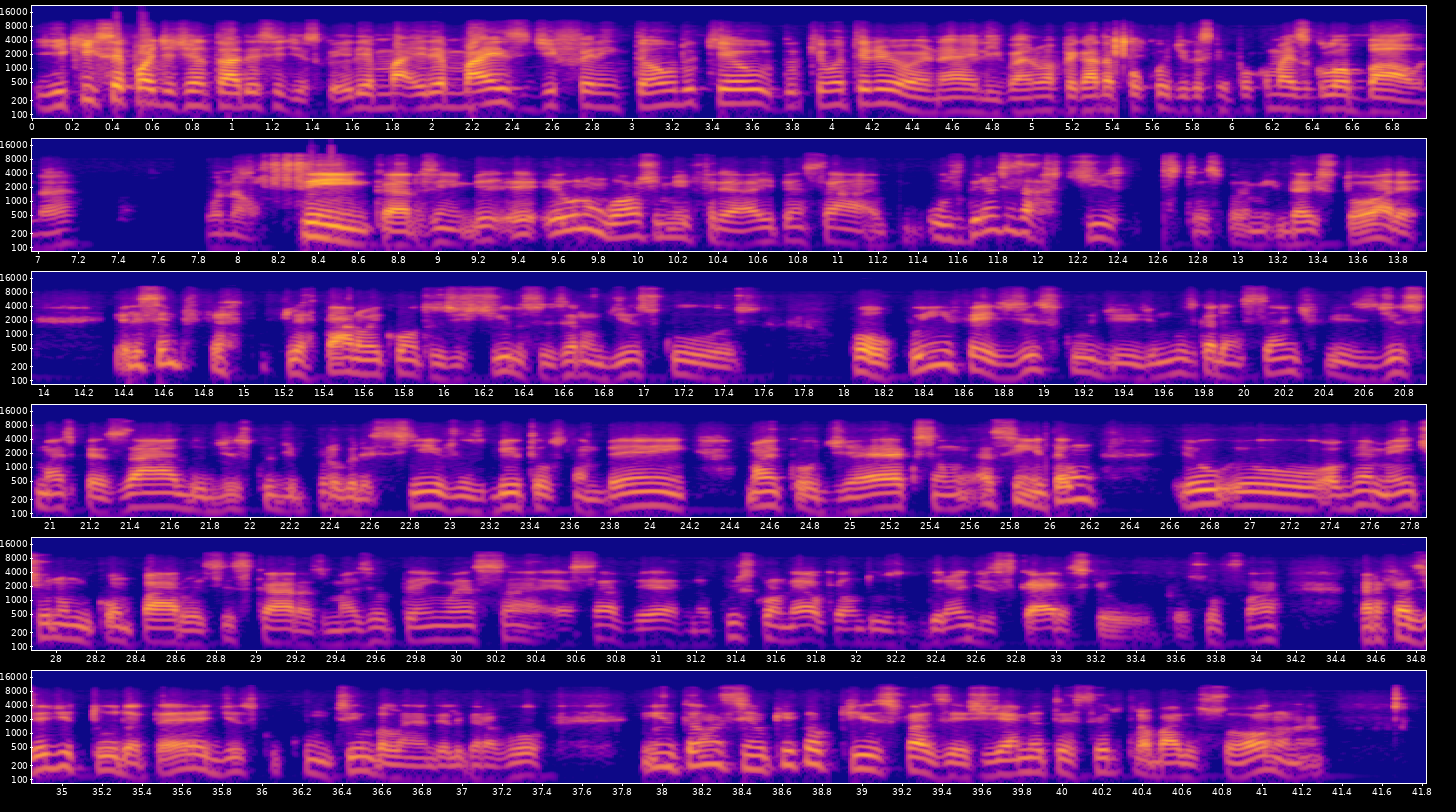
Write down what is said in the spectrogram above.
E o que, você pode adiantar desse disco? Ele é, ele é mais diferentão do que, o, do que o anterior, né? Ele vai numa pegada pouco, digo assim, um pouco mais global, né? Ou não? Sim, cara, sim. Eu não gosto de me frear e pensar. Os grandes artistas, para mim, da história, eles sempre flertaram aí com outros estilos, fizeram discos. Pô, o Queen fez disco de, de, música dançante, fez disco mais pesado, disco de progressivos, Beatles também, Michael Jackson, assim, então eu, eu, obviamente eu não me comparo a esses caras, mas eu tenho essa essa verba. Né? Chris Cornell, que é um dos grandes caras que eu, que eu sou fã, o cara fazia de tudo, até disco com Timbaland ele gravou. Então, assim, o que, que eu quis fazer? Esse já é meu terceiro trabalho solo, né?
